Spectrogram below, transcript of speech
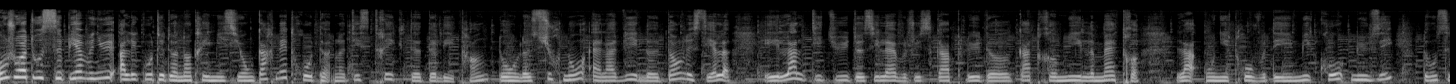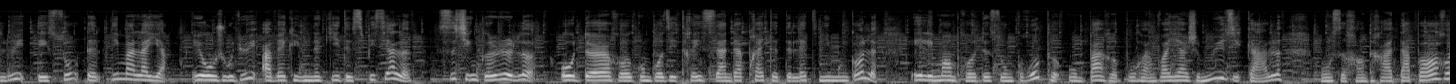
Bonjour à tous, bienvenue à l'écoute de notre émission Carnet Route, le district de Litang, dont le surnom est la ville dans le ciel et l'altitude s'élève jusqu'à plus de 4000 mètres. Là, on y trouve des micro-musées, dont celui des sons de l'Himalaya. Et aujourd'hui, avec une guide spéciale, Sixing Le, auteur, compositrice, interprète de l'ethnie mongole, et les membres de son groupe, on part pour un voyage musical. On se rendra d'abord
